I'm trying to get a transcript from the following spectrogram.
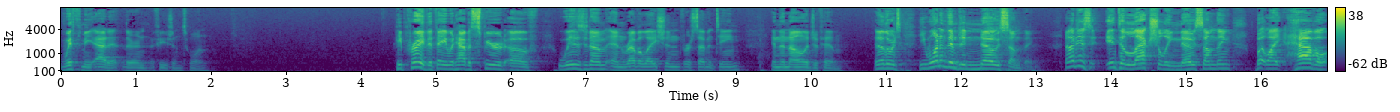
with me at it there in Ephesians 1. He prayed that they would have a spirit of wisdom and revelation, verse 17, in the knowledge of Him. In other words, He wanted them to know something. Not just intellectually know something, but like have a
